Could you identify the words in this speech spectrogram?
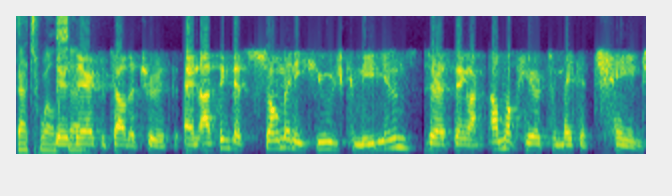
That's well They're said. there to tell the truth. And I think there's so many huge comedians that are saying, like, I'm up here to make a change.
